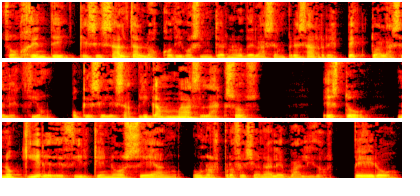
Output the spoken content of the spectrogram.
Son gente que se saltan los códigos internos de las empresas respecto a la selección o que se les aplican más laxos. Esto no quiere decir que no sean unos profesionales válidos, pero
